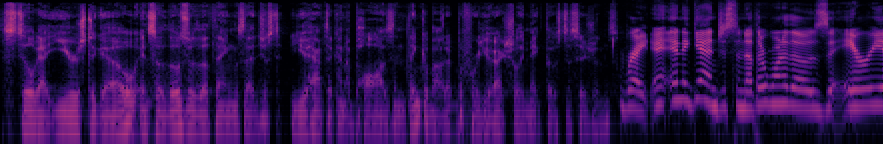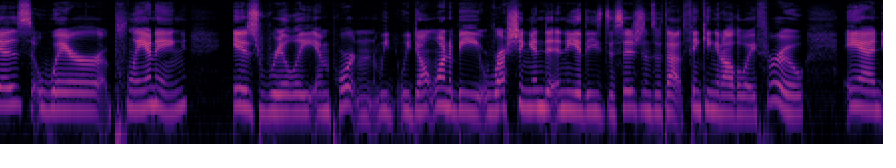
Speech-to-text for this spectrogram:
still got years to go. And so those are the things that just you have to kind of pause and think about it before you actually make those decisions. Right. And, and again, just another one of those areas where planning is really important. We, we don't want to be rushing into any of these decisions without thinking it all the way through and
